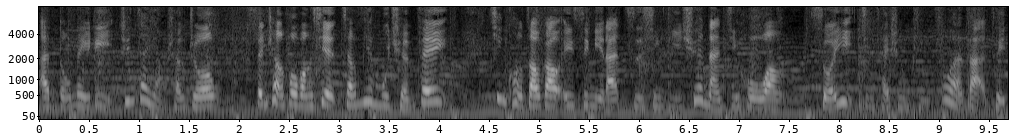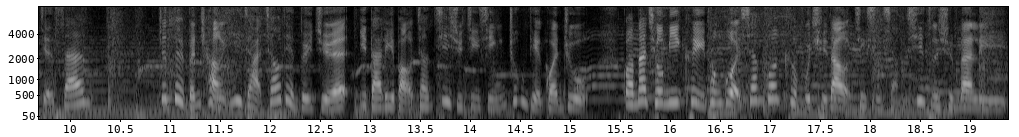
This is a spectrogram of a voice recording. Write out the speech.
安东内利均在养伤中，本场后防线将面目全非。近况糟糕，AC 米兰此行的确难寄厚望。所以，竞猜胜平负玩法推荐三。针对本场意甲焦点对决，意大利宝将继续进行重点关注，广大球迷可以通过相关客服渠道进行详细咨询办理。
